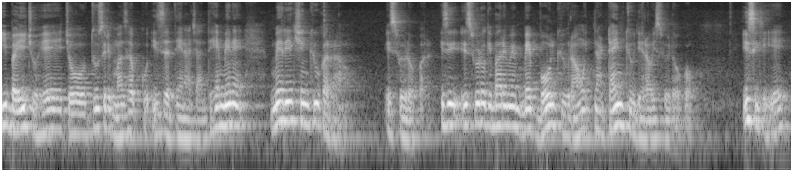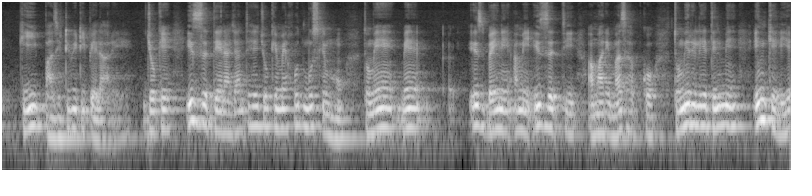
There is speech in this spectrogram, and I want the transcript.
ये भाई जो है, जो दूसरे मज़हब को इज़्ज़त देना चाहते हैं, मैंने मैं रिएक्शन क्यों कर रहा हूँ इस वीडियो पर? इसी, इस वीडियो के बारे में मैं बोल क्यों रहा हूँ? इतना टाइम क्यों दे रहा हूँ इस वीडियो को? इसलिए कि पॉजिटिविटी फैला रही है, जो कि इज़्ज़त देना चाहते हैं, जो कि मैं खुद मुस्लिम हूँ। तो मैं मैं, इस भाई ने हमें इज़्ज़त दी हमारे मज़हब को तो मेरे लिए दिल में इनके लिए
